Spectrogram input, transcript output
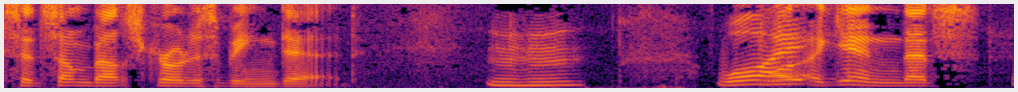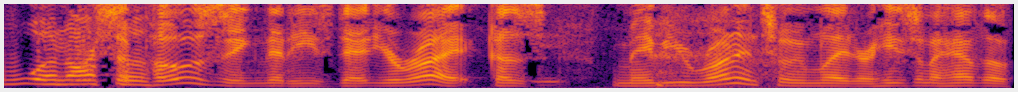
said something about Scrotus being dead. well, Well, I again, that's well, we're also, supposing that he's dead. You're right, because maybe you run into him later. He's going to have the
